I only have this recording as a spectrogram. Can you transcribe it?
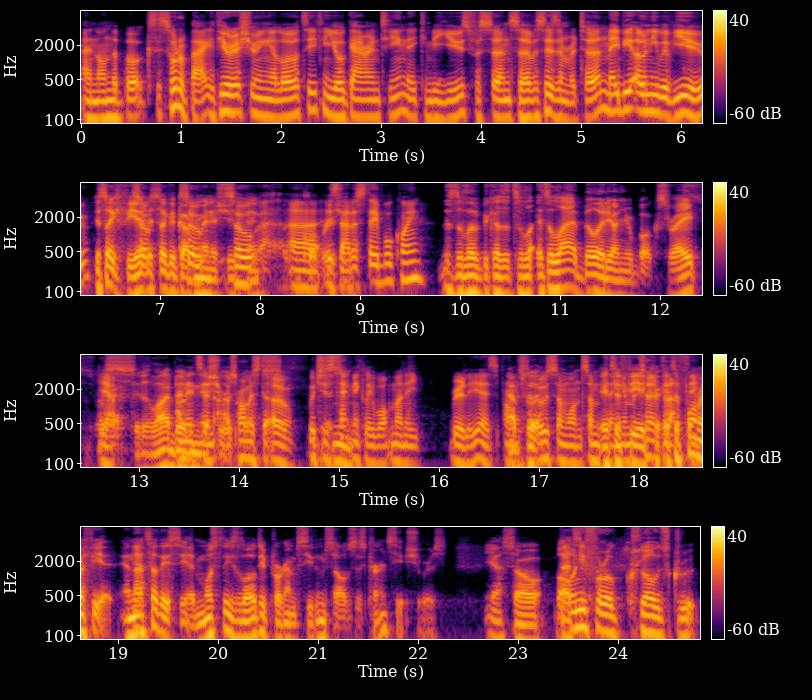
and on the books. It's sort of back. If you're issuing a loyalty thing, you're guaranteeing they can be used for certain services in return, maybe only with you. It's like fiat. So- it's like a government issue. So, thing, uh, like a uh, is that a stable coin? This is a li- because it's a li- it's a liability on your books, right? Yeah. Yes, it is a And liability. it's in an, the a issuer's promise to books. owe, which is Mm. technically what money really is. Promise Absolutely. to owe someone something It's a in fiat. return for It's a form thing. of fiat, and that's how they see it. Most of these loyalty programs see themselves as currency issuers. Yeah. So, but only for a closed group.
